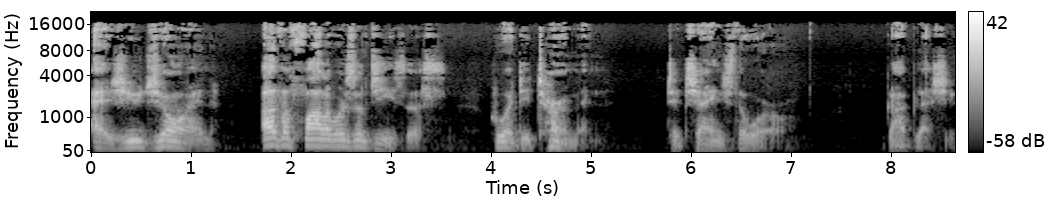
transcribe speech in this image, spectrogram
as you join other followers of Jesus who are determined to change the world. God bless you.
